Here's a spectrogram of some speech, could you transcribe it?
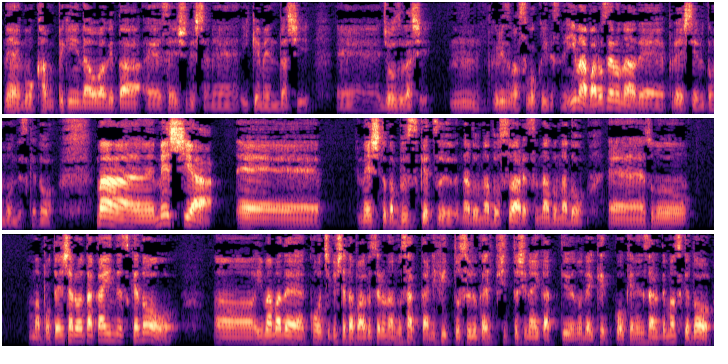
ね、もう完璧に名を上げた、えー選手でしたね。イケメンだし、えー上手だし。うん、グリーズマンすごくいいですね。今、バルセロナでプレーしていると思うんですけど、まあ、メッシや、えーメッシとかブスケツなどなど、スアレスなどなど、えーその、まあ、ポテンシャルは高いんですけど、あ今まで構築してたバルセロナのサッカーにフィットするかフィットしないかっていうので結構懸念されてますけど、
